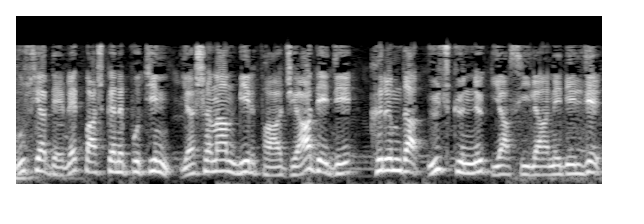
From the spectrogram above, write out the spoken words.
Rusya Devlet Başkanı Putin yaşanan bir facia dedi, Kırım'da 3 günlük yas ilan edildi.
